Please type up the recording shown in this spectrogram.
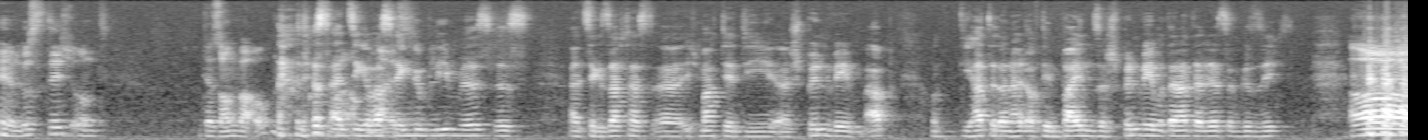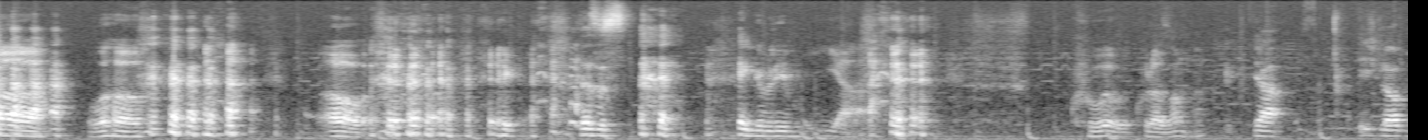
lustig und der Song war auch. Das war Einzige, was hängen geblieben ist, ist, als du gesagt hast, äh, ich mach dir die äh, Spinnweben ab. Und die hatte dann halt auf den Beinen so Spinnweben und dann hat er das im Gesicht. Oh! Wow. Oh. Das ist hängen geblieben. ja. Cool, cooler Song, ne? Ja, ich glaube,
